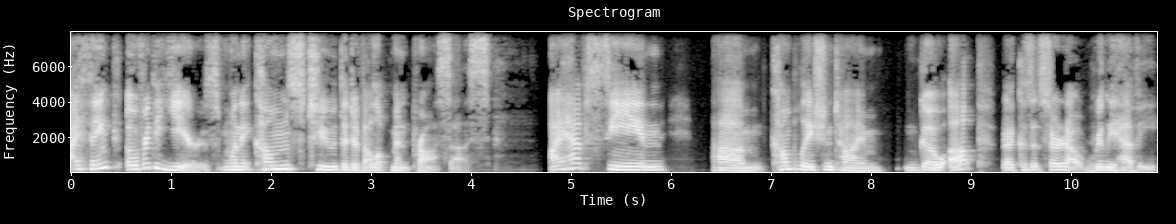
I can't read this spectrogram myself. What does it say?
I think over the years, when it comes to the development process, I have seen um, compilation time go up because uh, it started out really heavy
